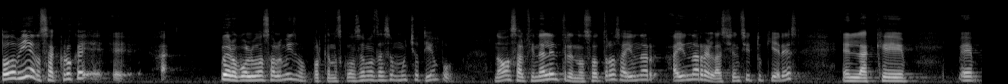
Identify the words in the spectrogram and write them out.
todo bien, o sea, creo que... eh, eh, ah, pero volvemos a lo mismo, porque nos conocemos de hace mucho tiempo, ¿no? O sea, al final entre nosotros hay una, hay una relación, si tú quieres, en la que eh,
